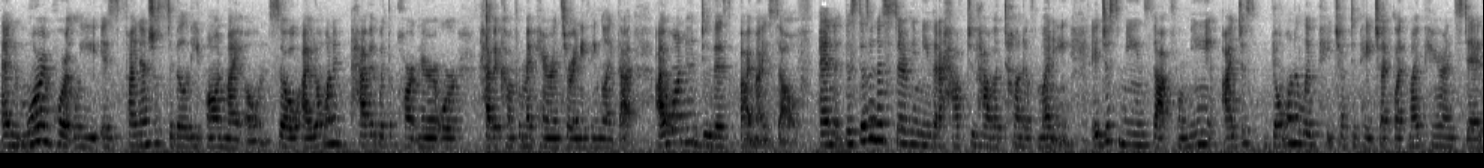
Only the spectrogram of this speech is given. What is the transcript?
and more importantly is financial stability on my own. So I don't want to have it with a partner or have it come from my parents or anything like that. I want to do this by myself. And this doesn't necessarily mean that I have to have a ton of money. It just means that for me, I just don't want to live paycheck to paycheck like my parents did.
